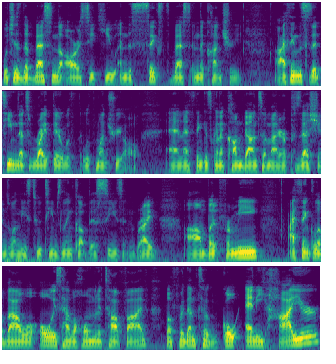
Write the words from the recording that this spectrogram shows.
which is the best in the RSEQ and the sixth best in the country. I think this is a team that's right there with, with Montreal. And I think it's going to come down to a matter of possessions when these two teams link up this season, right? Um, but for me, I think Laval will always have a home in the top five. But for them to go any higher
